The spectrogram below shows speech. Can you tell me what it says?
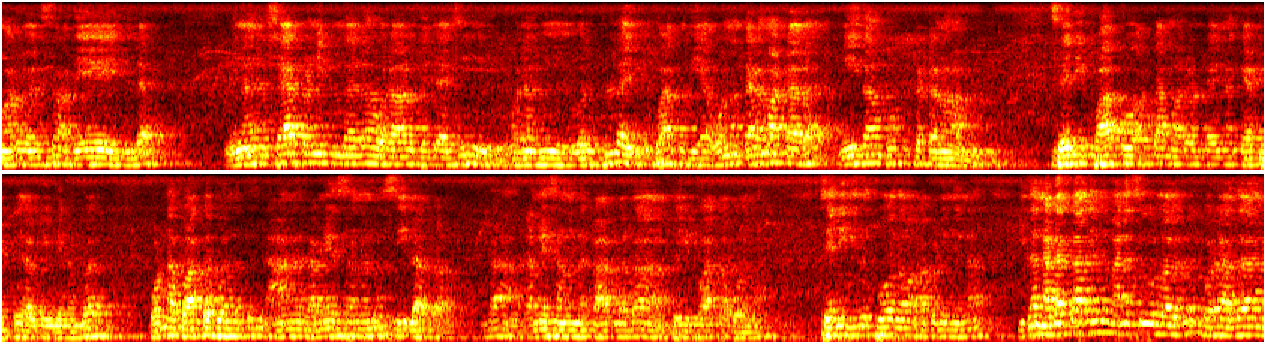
மறு வருஷம் அதே இதில் என்ன ஷேர் பண்ணிட்டு இருந்தாலும் ஒரு ஆள் தெரியாச்சு உனக்கு ஒரு பிள்ளை இதுக்கு பார்க்குதியா ஒன்றும் தரமாட்டார நீ தான் போட்டு கட்டணும் அப்படின்னு. சரி பார்ப்போம். அக்கா மரவன்ட்ட என்ன கேட்டுட்டு? அப்படிங்கிறப்ப பொண்ணை பார்க்க போனது நானும் ரமேஷ் அண்ணனும் சீலாக்கா. தான் ரமேஷ் அந்த காரில் தான் போய் பார்க்க போனோம். சரி இது போதும் அப்படின்னா இதை நடக்காதுன்னு மனசு உள்ளவர்கள் ஒரு அதான்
